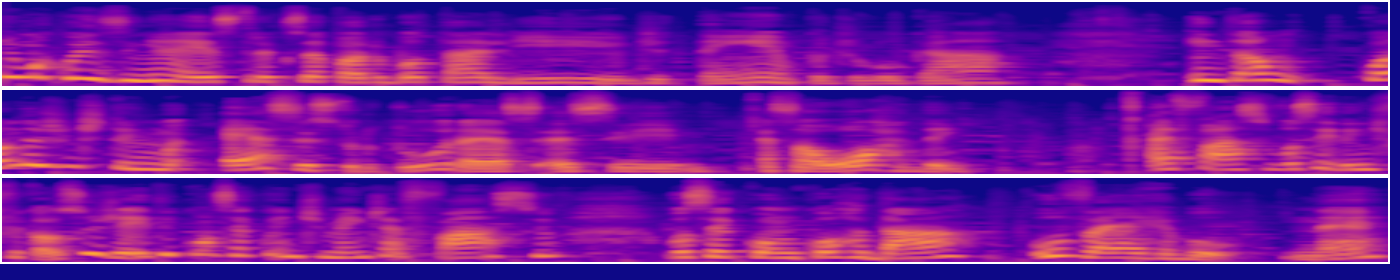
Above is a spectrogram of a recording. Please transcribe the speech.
e uma coisinha extra que você pode botar ali de tempo, de lugar. Então, quando a gente tem uma, essa estrutura, essa, essa ordem, é fácil você identificar o sujeito e, consequentemente, é fácil você concordar o verbo, né?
